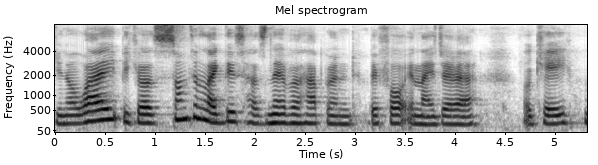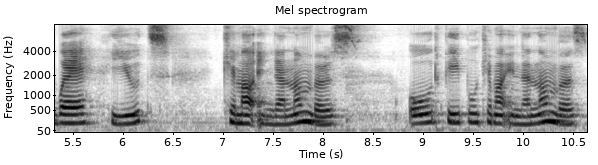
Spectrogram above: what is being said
You know why? Because something like this has never happened before in Nigeria, okay? Where youths came out in their numbers, old people came out in their numbers.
